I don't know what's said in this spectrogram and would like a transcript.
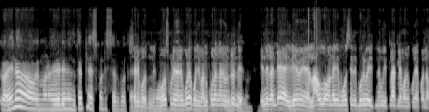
అయినా మనం ఏడు ఎనిమిది కట్లు వేసుకుంటే సరిపోతుంది. మో- మోసుకునే కూడా కొంచెం అనుకూలంగానే ఉంటుంది. సరిపోతుంది. ఎందుకంటే ఇదేమి లావుగా ఉన్నాయి మోసేది బరువు అవుతుంది ఇట్లా అట్లే అనుకునే పని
